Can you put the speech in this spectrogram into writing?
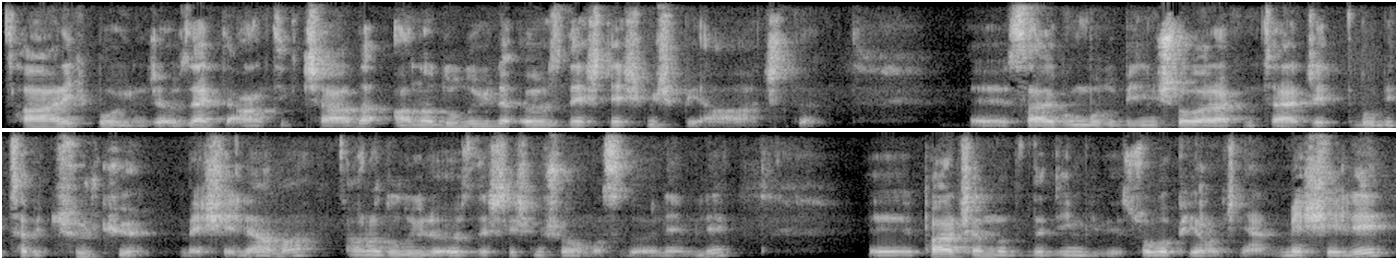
tarih boyunca özellikle antik çağda Anadolu ile özdeşleşmiş bir ağaçtı. E, Saygun bunu bilinçli olarak mı tercih etti? Bu bir tabii türkü meşeli ama Anadolu ile özdeşleşmiş olması da önemli. E, parçanın adı dediğim gibi solo piyano için yani meşeli.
